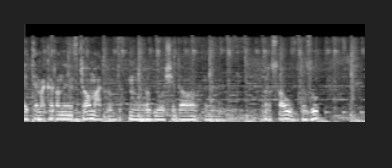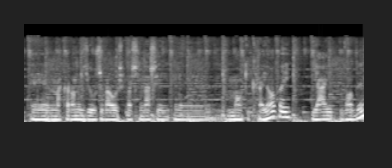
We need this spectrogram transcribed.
e, te makarony w domach rob- m, robiło się do e, rosołów, do zup. E, Makarony, gdzie używało się właśnie naszej mąki krajowej, jaj, wody.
